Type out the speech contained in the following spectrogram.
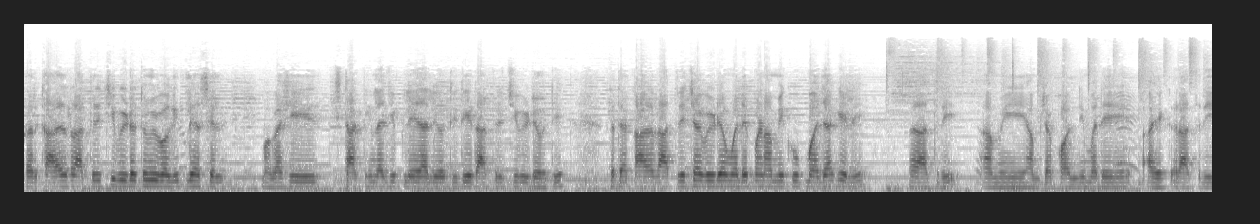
तर काल रात्रीची व्हिडिओ तुम्ही बघितली असेल. मगाशी स्टार्टिंगला जी प्ले झाली होती ती रात्रीची व्हिडिओ होती. तर त्या काल रात्रीच्या व्हिडिओमध्ये पण आम्ही खूप मजा केली. रात्री आम्ही आमच्या कॉलनीमध्ये एक रात्री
